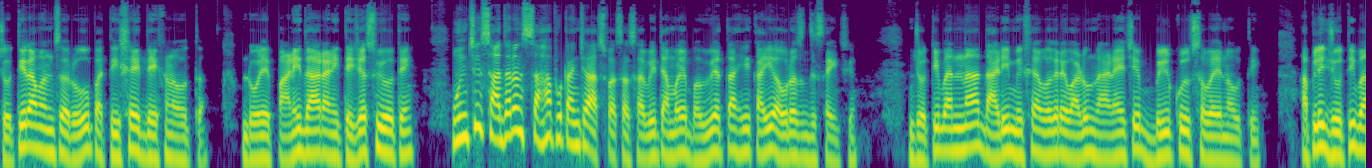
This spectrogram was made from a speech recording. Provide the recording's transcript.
ज्योतिरामांचं रूप अतिशय देखणं होतं. डोळे पाणीदार आणि तेजस्वी होते. उंची साधारण सहा फुटांच्या आसपास असावी त्यामुळे भव्यता ही काही औरच दिसायची. ज्योतिबांना दाढी मिशा वगैरे वाढून राहण्याची बिलकुल सवय नव्हती. आपले ज्योतिबा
